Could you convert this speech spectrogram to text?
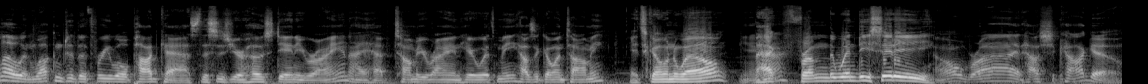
Hello and welcome to the ThreeWill Podcast. This is your host, Danny Ryan. I have Tommy Ryan here with me. How's it going, Tommy? It's going well. Yeah? Back from the Windy City. All right. How's Chicago?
